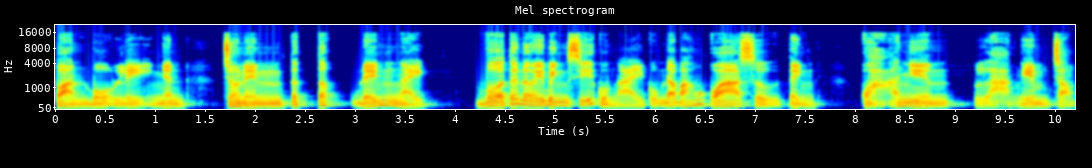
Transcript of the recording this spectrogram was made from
toàn bộ lỵ nhân, cho nên tức tức đến ngày, vừa tới nơi binh sĩ của ngài cũng đã báo qua sự tình. Quả nhiên là nghiêm trọng.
